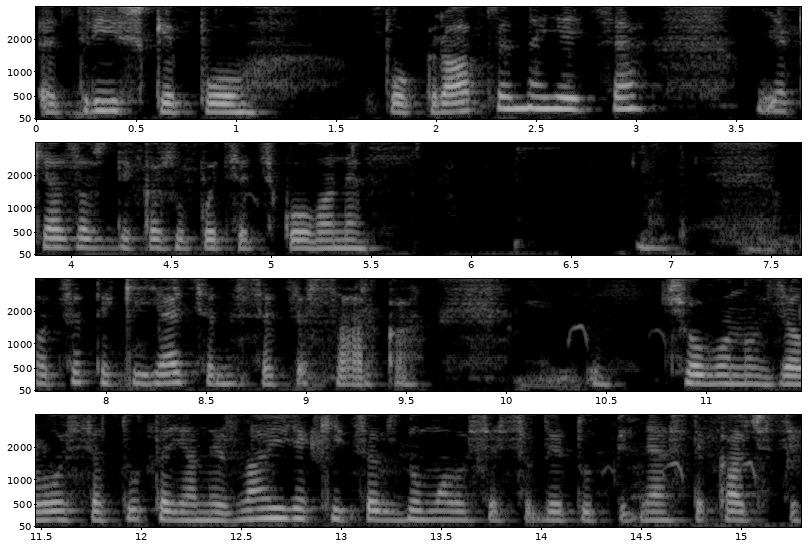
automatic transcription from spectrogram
Е, Трішки по, покраплене яйце, як я завжди кажу, поцяцьковане. От. Оце такі яйця несе цесарка. Що воно взялося тут, а я не знаю, який це вздумалося сюди тут піднести качці.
